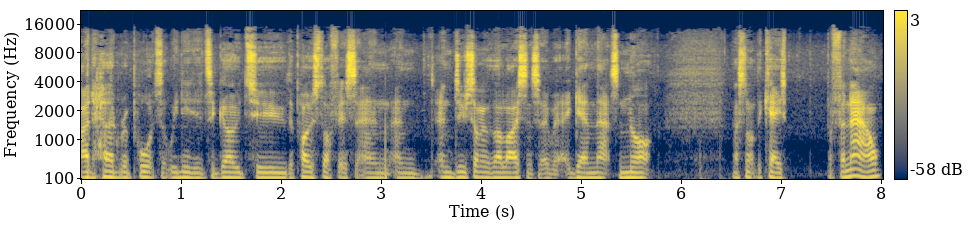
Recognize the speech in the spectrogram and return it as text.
I'd heard reports that we needed to go to the post office and and and do something with our license. Again, that's not that's not the case. But for now,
